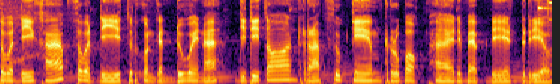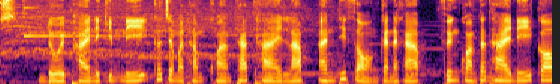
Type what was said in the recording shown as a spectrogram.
สวัสดีครับ สวัสดีทุกคนกันด้วยนะ ยินดีต้อนรับสู่เกม Roblox ภายในแบบ Dead Reels โดยภายในคลิปนี้ก็จะมาทำความท้าทายลับอันที่ 2 กันนะครับ ซึ่งความท้าทายนี้ก็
